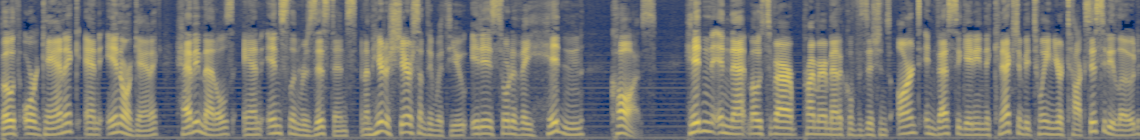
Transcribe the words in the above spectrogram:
both organic and inorganic, heavy metals, and insulin resistance. And I'm here to share something with you. It is sort of a hidden cause. Hidden in that most of our primary medical physicians aren't investigating the connection between your toxicity load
